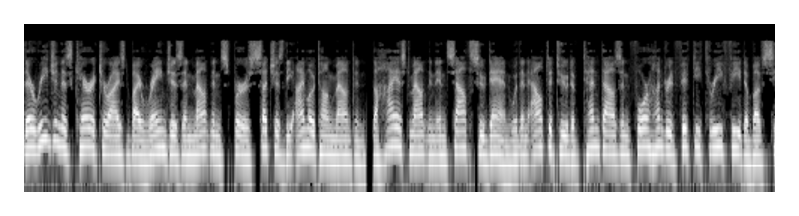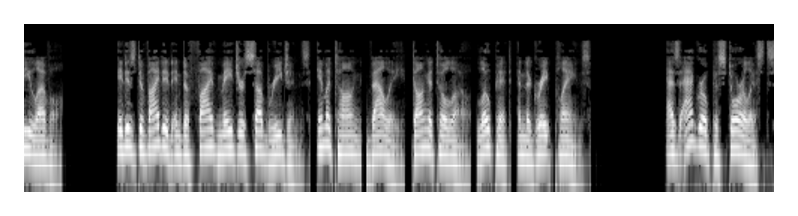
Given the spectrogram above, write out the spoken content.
Their region is characterized by ranges and mountain spurs such as the Imotong Mountain, the highest mountain in South Sudan with an altitude of 10,453 feet above sea level. It is divided into five major sub-regions, Imotong, Valley, Dongatolo, Lopit, and the Great Plains. As agro-pastoralists,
